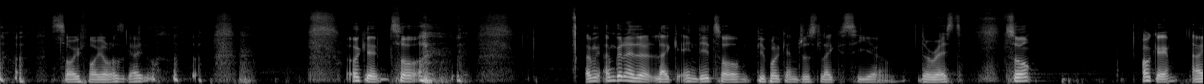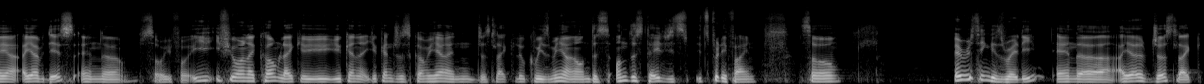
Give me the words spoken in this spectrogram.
Sorry for your loss, guys. okay, so I'm, I'm gonna like end it so people can just like see uh, the rest. So Okay, I uh, I have this, and uh, sorry for if you wanna come, like you, you can you can just come here and just like look with me on this on the stage. It's it's pretty fine. So everything is ready, and uh, I have just like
